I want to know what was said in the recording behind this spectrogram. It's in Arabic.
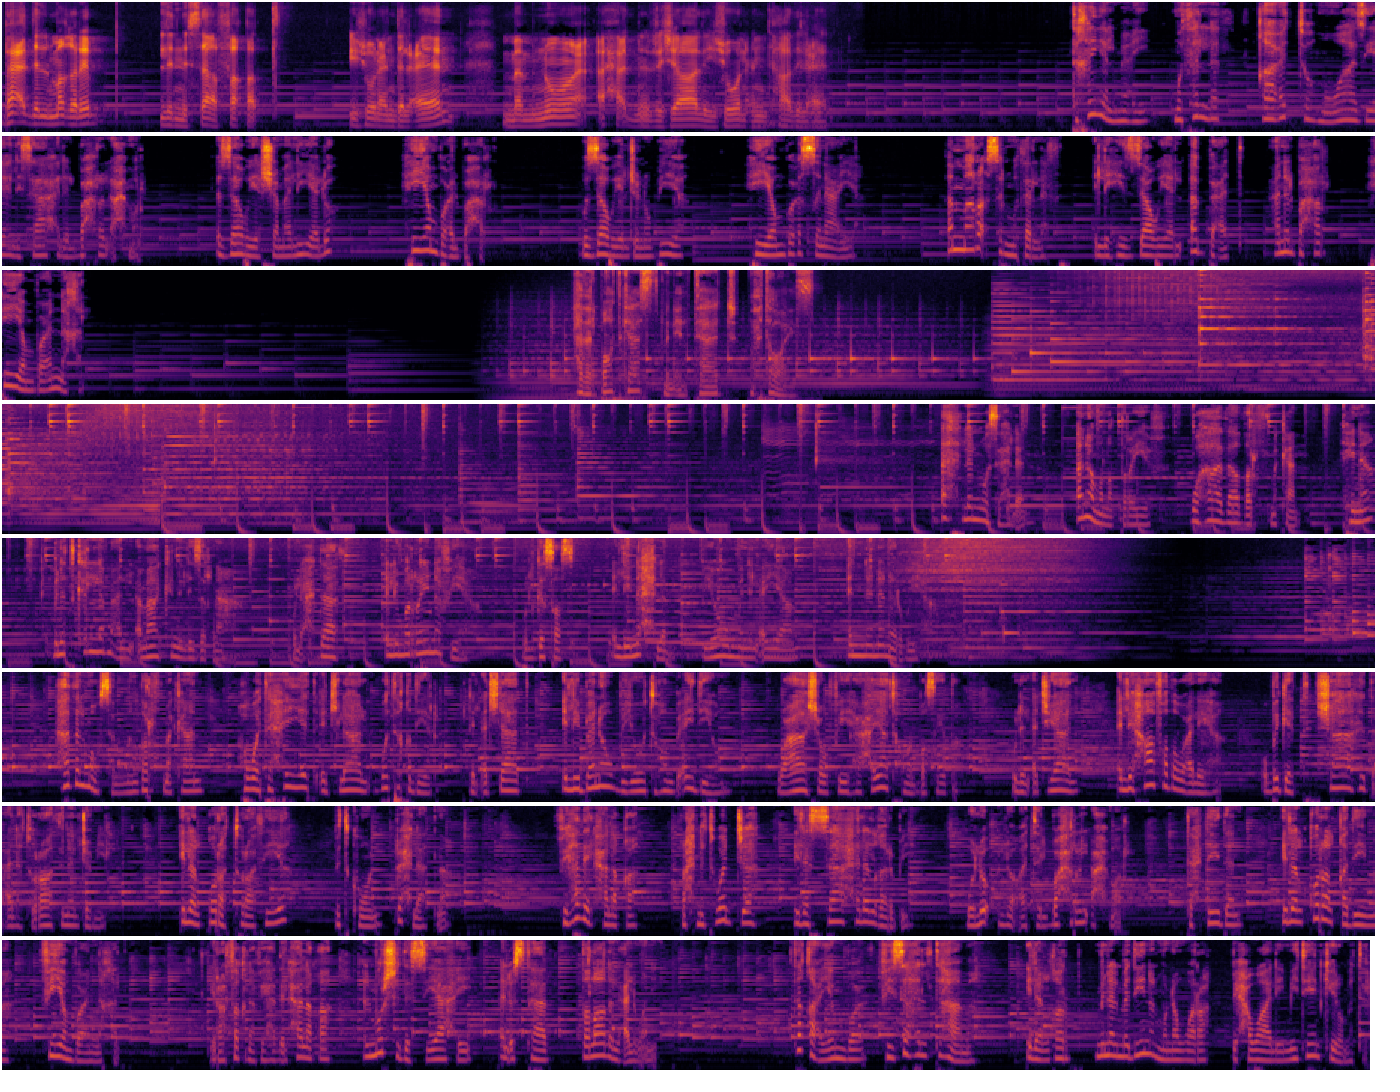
بعد المغرب للنساء فقط. يجون عند العين ممنوع أحد من الرجال يجون عند هذه العين. تخيل معي مثلث قاعدته موازية لساحل البحر الأحمر. الزاوية الشمالية له هي ينبع البحر والزاوية الجنوبية هي ينبع الصناعية. أما رأس المثلث اللي هي الزاوية الأبعد عن البحر هي ينبع النخل. هذا البودكاست من إنتاج محتويس. أهلا وسهلا. أنا منى الطريف وهذا ظرف مكان. هنا بنتكلم عن الأماكن اللي زرناها والأحداث اللي مرينا فيها والقصص اللي نحلم بيوم من الأيام. إننا نرويها. هذا الموسم من ظرف مكان هو تحية إجلال وتقدير للأجداد اللي بنوا بيوتهم بأيديهم وعاشوا فيها حياتهم البسيطة وللأجيال اللي حافظوا عليها وبقت شاهد على تراثنا الجميل. إلى القرى التراثية بتكون رحلاتنا. في هذه الحلقة راح نتوجه إلى الساحل الغربي. ولؤلؤة البحر الأحمر تحديدا إلى القرى القديمة في ينبع النخل. يرافقنا في هذه الحلقة المرشد السياحي الأستاذ طلال العلوني. تقع ينبع في سهل تهامة إلى الغرب من المدينة المنورة بحوالي 200 كيلومتر.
